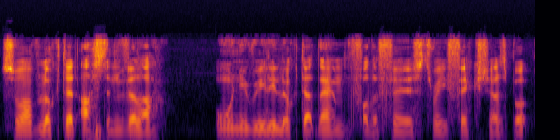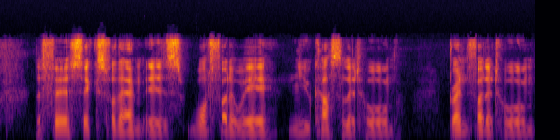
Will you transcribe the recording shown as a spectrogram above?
So I've looked at Aston Villa. Only really looked at them for the first three fixtures, but the first six for them is Watford away, Newcastle at home, Brentford at home,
